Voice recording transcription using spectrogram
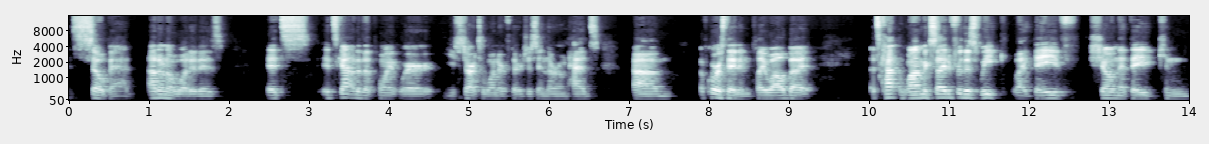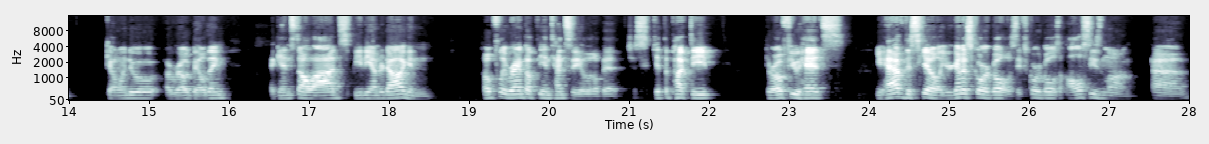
it's so bad. I don't know what it is. It's it's gotten to the point where you start to wonder if they're just in their own heads. Um, of course, they didn't play well, but that's kind of why I'm excited for this week. Like they've shown that they can go into a road building against all odds, be the underdog, and hopefully ramp up the intensity a little bit. Just get the puck deep, throw a few hits. You have the skill. You're going to score goals. They've scored goals all season long. Um,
